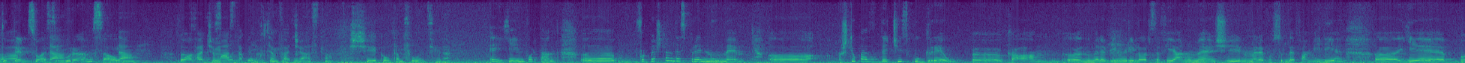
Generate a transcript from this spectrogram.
Putem să o da. asigurăm? Da, sau? Da. O avem facem asta, cum disponibilă? putem face Mhm. asta și căutăm soluții, da. Ei, e important. Uh, vorbește despre nume. Uh, știu că ați decis cu greu uh, ca uh, numele vinurilor să fie anume și numele vostru de familie. Uh, e uh,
